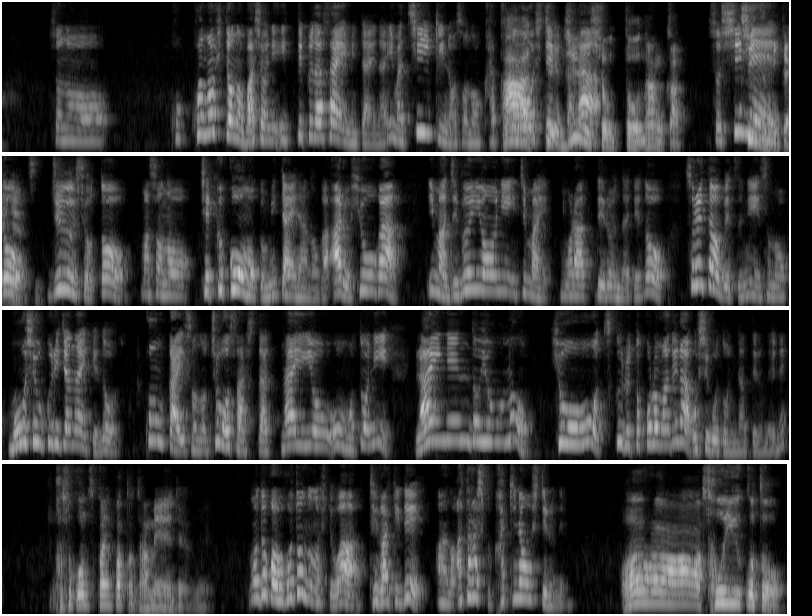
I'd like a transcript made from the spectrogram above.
その、こ、この人の場所に行ってくださいみたいな、今地域のその活動をしてるから、住所となんか、そう、氏名とつ住所と、まあ、その、チェック項目みたいなのがある表が、今自分用に1枚もらってるんだけど、それとは別に、その、申し送りじゃないけど、今回その調査した内容をもとに、来年度用の表を作るところまでがお仕事になってるんだよね。パソコン使い方ダメだよね。もうだからほとんどの人は手書きで、あの、新しく書き直してるんだよ。ああ、そういうこと。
